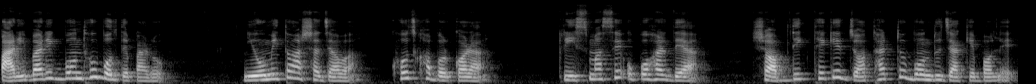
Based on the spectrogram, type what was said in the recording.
পারিবারিক বন্ধু বলতে পারো। নিয়মিত আসা যাওয়া, খোঁজ খবর করা। ক্রিসমাসে উপহার দেয়া। সব দিক থেকে যথার্থ বন্ধু যাকে বলে।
